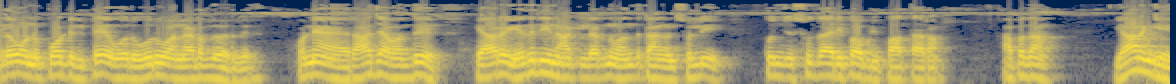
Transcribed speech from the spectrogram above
ஏதோ ஒன்று போட்டுக்கிட்டு ஒரு உருவம் நடந்து வருது. உடனே ராஜா வந்து யாரோ எதிரி நாட்டிலேருந்து வந்துட்டாங்கன்னு சொல்லி கொஞ்சம் சுதாரிப்பாக அப்படி பார்த்தாராம். அப்போதான் யாரங்கே?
